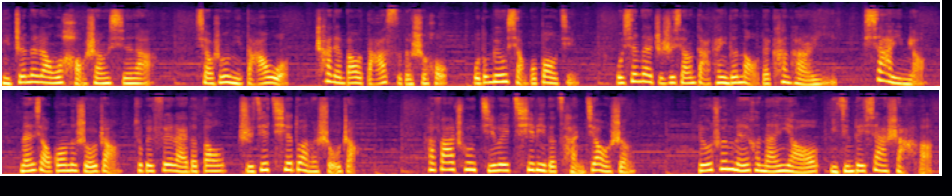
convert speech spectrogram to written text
你真的让我好伤心啊！小时候你打我，差点把我打死的时候，我都没有想过报警。我现在只是想打开你的脑袋看看而已。下一秒，南小光的手掌就被飞来的刀直接切断了手掌，他发出极为凄厉的惨叫声。刘春梅和南瑶已经被吓傻了，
